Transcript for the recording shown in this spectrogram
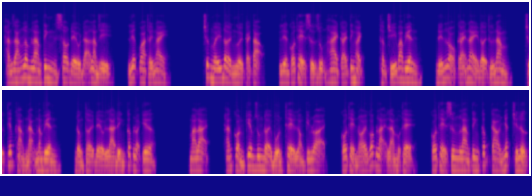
Hắn giáng lâm làm tinh sau đều đã làm gì, liếc qua thấy ngay. Trước mấy đời người cải tạo, liền có thể sử dụng hai cái tinh hạch, thậm chí ba viên, đến lò cái này đời thứ năm, trực tiếp khảm nạm năm viên, đồng thời đều là đỉnh cấp loại kia. Mà lại hắn còn kiêm dung đợi bốn thể lòng kim loại, có thể nói góp lại là một thể, có thể xưng làm tinh cấp cao nhất chiến lược.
